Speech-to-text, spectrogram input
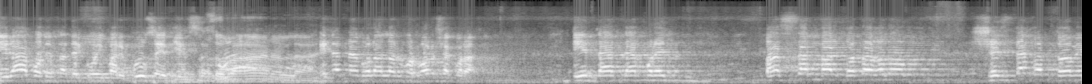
নিরাপদে তাদেরকে ওই পারে পৌঁছে দিয়েছে সুবহানাল্লাহ। এটার নাম হলো আল্লাহর উপর ভরসা করা। তারপরে পাঁচ নাম্বার কথা হলো সেজদা করতে হবে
